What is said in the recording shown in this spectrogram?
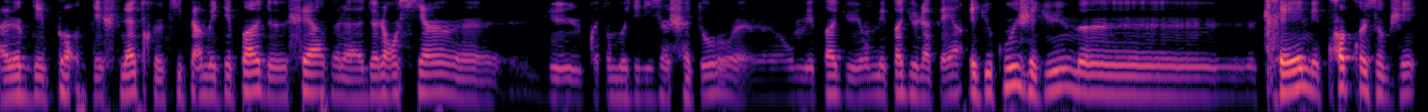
avec des portes, des fenêtres qui permettaient pas de faire de la de l'ancien. Euh, quand on modélise un château, euh, on met pas du on met pas du lapère. Et du coup, j'ai dû me créer mes propres objets.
